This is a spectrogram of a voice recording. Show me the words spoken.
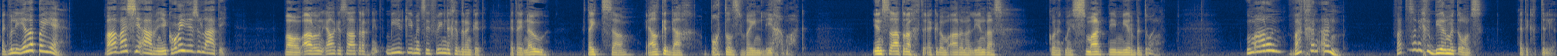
Ek wil die hele paai hê. Waar was jy, Aaron? Jy kom nie weer so laat nie. Waarom Aaron elke Saterdag net 'n biertjie met sy vriende gedrink het, het hy nou tyd saam elke dag bottels wyn leeggemaak. Een Saterdag toe ek en hom Aaron alleen was, kon ek my smart nie meer bedwing. Oom Aaron, wat gaan aan? Wat is aan die gebeur met ons? het ek getreur.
